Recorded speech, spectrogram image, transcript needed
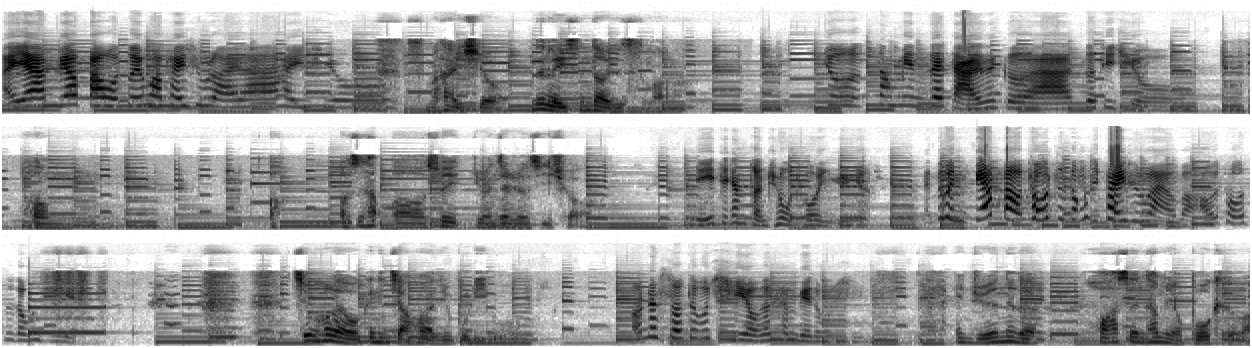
哎呀，不要把我对话拍出来啦，害羞。什么害羞？那雷声到底是什么？就上面在打那个啊，热气球。轰！哦哦，是他哦，所以有人在热气球。你一直这样转圈，我头很晕啊。对，你不要把我偷吃东西拍出来好不好？我偷吃东西耶。结果后来我跟你讲话，你就不理我。哦，那时候对不起我在看别的东西。哎，你觉得那个？花生他们有剥壳吗？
